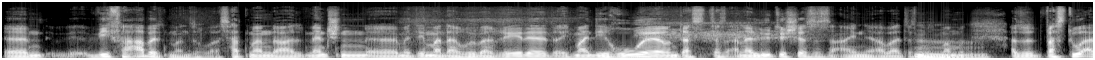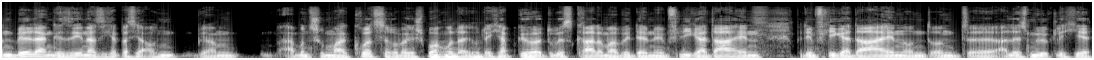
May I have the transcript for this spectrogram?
Ähm, wie verarbeitet man sowas? Hat man da Menschen, äh, mit denen man darüber redet? Ich meine, die Ruhe und das, das Analytische ist das eine, aber das muss man, mhm. also was du an Bildern gesehen hast, ich habe das ja auch, wir haben ab und zu mal kurz darüber gesprochen mhm. oder, oder ich habe gehört, du bist gerade mal mit dem Flieger dahin, mit dem Flieger dahin und, und äh, alles Mögliche.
